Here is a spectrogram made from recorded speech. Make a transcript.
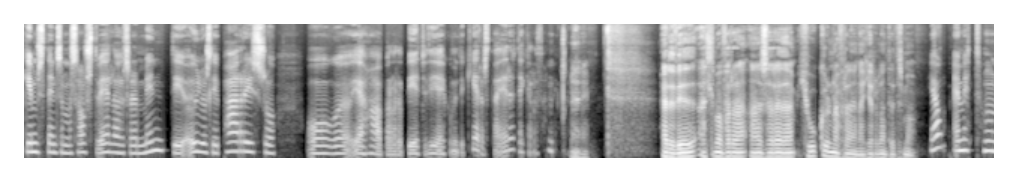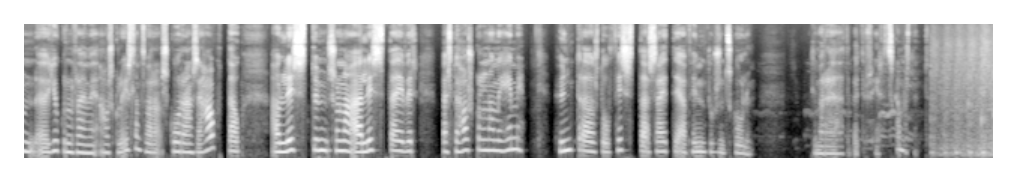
Gimstein sem að sást vel á þessari mynd í augljósli í París og, og uh, já, hafa bara verið að býta því að eitthvað myndi gerast, það er þetta ekki alveg þannig nei, nei. Herði við ætlum að fara að þess að ræða hjúkurunafræðina hér á landið þetta smá. Já, einmitt, hún uh, hjúkurunarfræði með Háskóla Íslands var að skora hansi hátt á, á listum, svona að lista yfir bestu háskólanám í heimi. 101. sæti af 5.000 skólum ætlum að ræða þetta betur hér þetta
